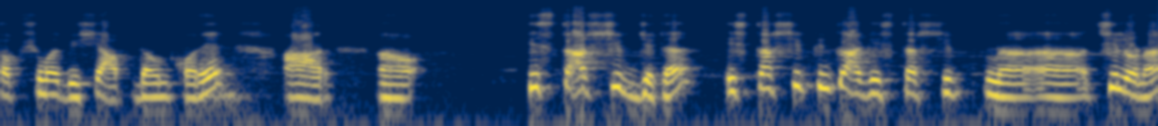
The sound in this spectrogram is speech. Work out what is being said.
সবসময় বেশি আপ ডাউন করে। আর স্টারশিপ যেটা স্টারশিপ কিন্তু আগে স্টারশিপ ছিল না।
